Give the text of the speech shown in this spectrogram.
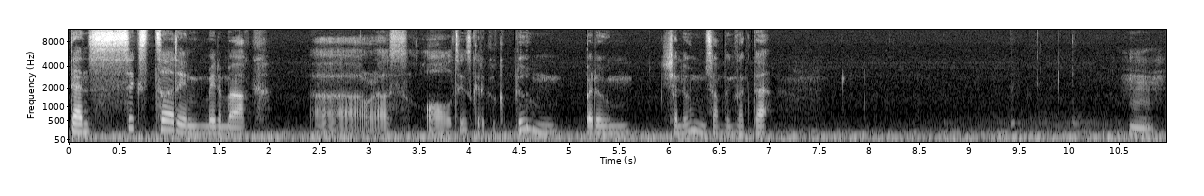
than 613 minute mark. Uh, or else all things gonna go kaboom, badoom, shalom, something like that. Hmm.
